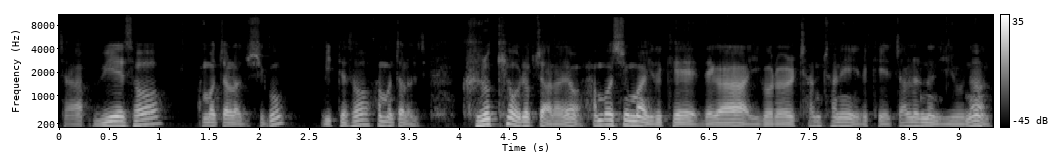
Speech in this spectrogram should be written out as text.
자 위에서 한번 잘라주시고 밑에서 한번 잘라주세요 그렇게 어렵지 않아요 한 번씩만 이렇게 내가 이거를 천천히 이렇게 자르는 이유는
